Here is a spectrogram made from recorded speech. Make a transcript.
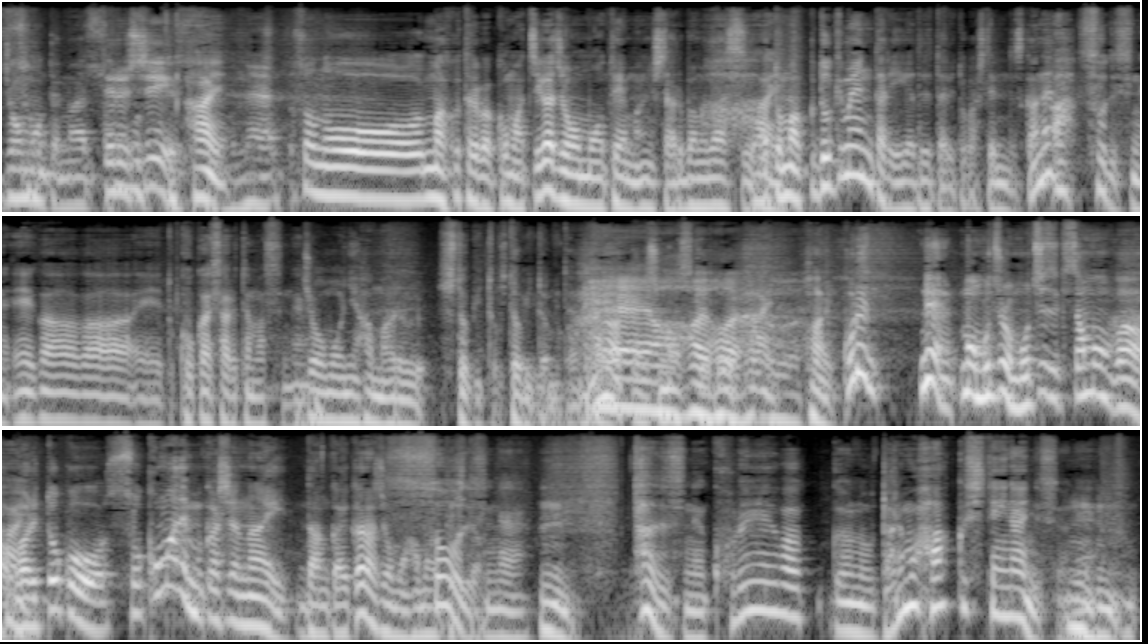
縄文展もやってるし、はい。ねその、まあ、例えば小町が縄文をテーマにしたアルバム出す、はいあと、まあ、ドキュメンタリーが出たりとかしてるんですかね。あ、そうですね。映画が、えー、と公開されてますね。縄文にはまる人々。人々みたいなのがあったりしますけど、はいはいはいはいこれね、まあもちろん望月さんもがはい割とこう、そこまで昔じゃない段階から縄文はまってきた。そうですね。うん。ただですね、これはあの誰も把握していないんですよね、うんうん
